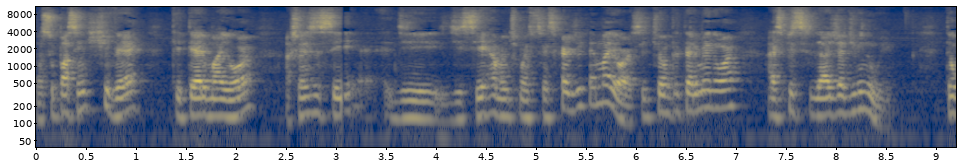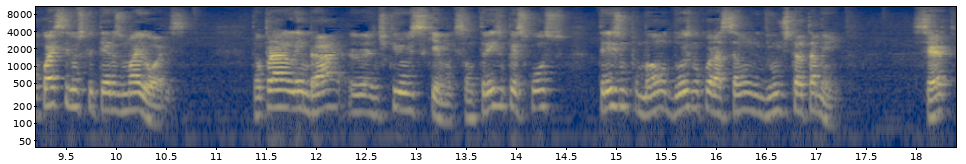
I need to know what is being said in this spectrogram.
Então, se o paciente tiver critério maior, a chance de ser, de, de ser realmente uma insuficiência cardíaca é maior. Se tiver um critério menor, a especificidade já diminui. Então, quais seriam os critérios maiores? Então, para lembrar, a gente criou esse esquema, que são três no pescoço, três no pulmão, dois no coração e um de tratamento. Certo?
